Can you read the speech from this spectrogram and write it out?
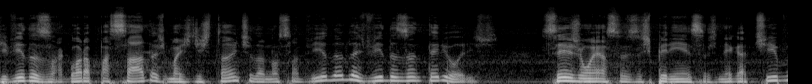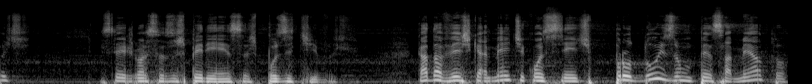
de vidas agora passadas, mais distantes da nossa vida, das vidas anteriores. Sejam essas experiências negativas, sejam essas experiências positivas. Cada vez que a mente consciente produz um pensamento,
